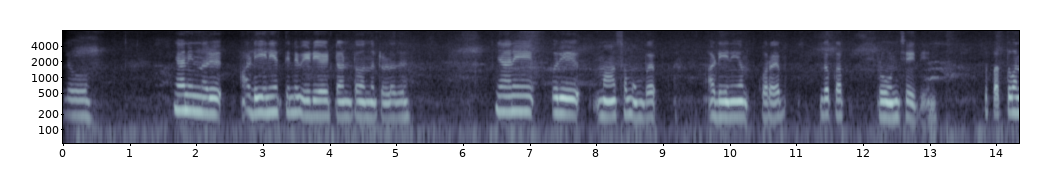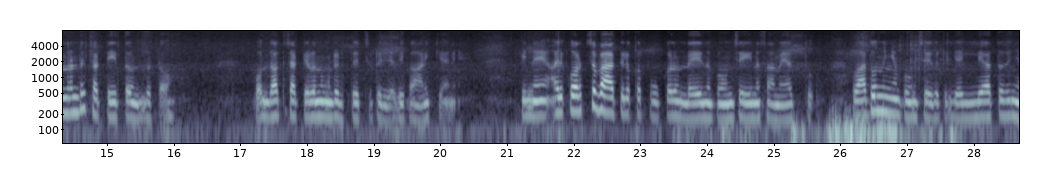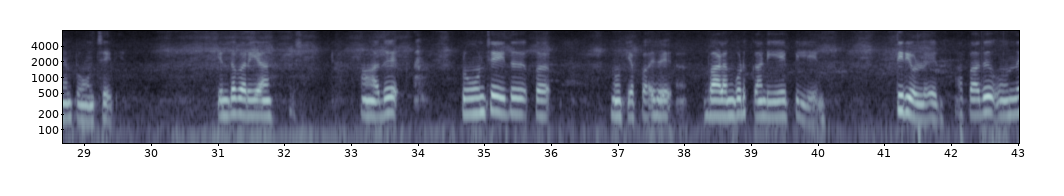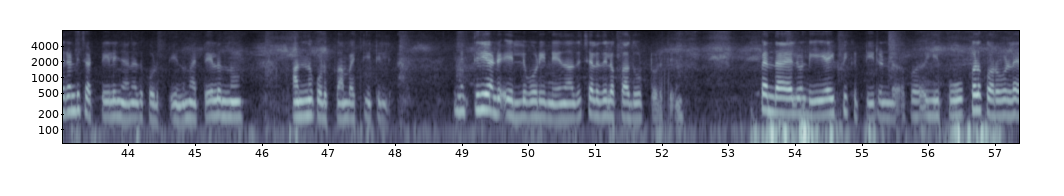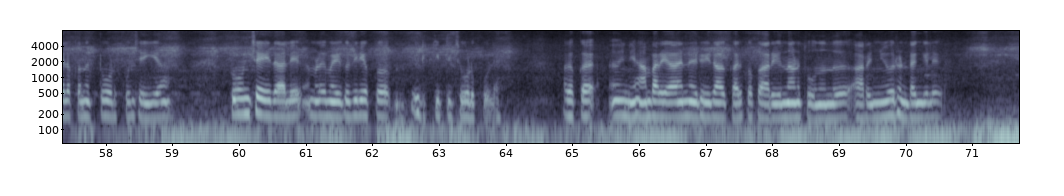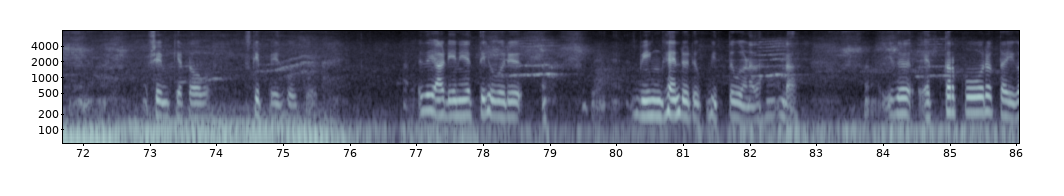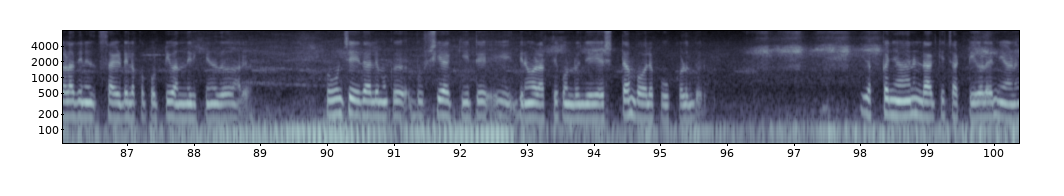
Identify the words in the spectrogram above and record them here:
Hello. ഞാൻ ഇന്നൊരു അടീനിയത്തിന്റെ video ആയിട്ടാണ് കേട്ടോ വന്നിട്ടുള്ളത്. ഞാൻ ഒരു മാസം മുമ്പ് അടീനിയം കുറേ ഇതൊക്കെ പ്രൂൺ ചെയ്തിരുന്നു ഒരു പത്ത് പന്ത്രണ്ട് ചട്ടിയത്തെ ഉണ്ട് കേട്ടോ പൊന്താത്ത ചട്ടികളൊന്നും ഇങ്ങോട്ട് എടുത്ത് വെച്ചിട്ടില്ല അത് കാണിക്കാൻ പിന്നെ അതിൽ കുറച്ച് ഭാഗത്തിലൊക്കെ പൂക്കളുണ്ടായിരുന്നു പ്രൂൺ ചെയ്യുന്ന സമയത്തു. അപ്പോൾ അതൊന്നും ഞാൻ പ്രൂൺ ചെയ്തിട്ടില്ല. ഇല്ലാത്തത് ഞാൻ പ്രൂൺ ചെയ്തു. എന്താ പറയുക അത് പ്രൂൺ ചെയ്ത് ഒക്കെ നോക്കിയപ്പോൾ ഇത് വളം കൊടുക്കാണ്ട് ഏപ്പില്ലേ? ഇത്തിരി ഉള്ളായിരുന്നു അപ്പോൾ അത് ഒന്ന് രണ്ട് ചട്ടിയിൽ ഞാനത് കൊടുത്തിരുന്നു. മറ്റേലൊന്നും അന്ന് കൊടുക്കാൻ പറ്റിയിട്ടില്ല. പിന്നെ ഇത്തിരി കണ്ട് എല്ലുപൊടി ഉണ്ടായിരുന്നു. അത് ചിലതിലൊക്കെ അത് ഇട്ട് കൊടുത്തിരുന്നു. ഇപ്പം എന്തായാലും ഡി ഐ പി കിട്ടിയിട്ടുണ്ട്. അപ്പോൾ ഈ പൂക്കൾ കുറവുള്ളതിലൊക്കെ ഒന്ന് ഇട്ട് കൊടുക്കുകയും ചെയ്യുക പ്രൂൺ ചെയ്താൽ നമ്മൾ മെഴുകുതിരിയൊക്കെ ഇടുക്കിറ്റിച്ച് കൊടുക്കൂലേ? അതൊക്കെ ഞാൻ പറയാൻ ഒരു ഇത് ആൾക്കാർക്കൊക്കെ അറിയുമെന്നാണ് തോന്നുന്നത്. അറിഞ്ഞവരുണ്ടെങ്കിൽ ക്ഷമിക്കട്ടോ സ്കിപ്പ് ചെയ്ത് പോയിക്കോ ഇത് അടിയനയത്തിൽ ഒരു വിങ്കന്റെ ഒരു വിത്ത് വീണതാണ് ഉണ്ടാ ഇത് എത്ര പോരം തൈകൾ അതിന് സൈഡിലൊക്കെ പൊട്ടി വന്നിരിക്കുന്നത് അറിയാം? പ്രൂൺ ചെയ്താൽ നമുക്ക് ബുഷിയാക്കിയിട്ട് ഈ ഇതിനെ വളർത്തി കൊണ്ടും ചെയ്യാം. ഇഷ്ടം പോലെ പൂക്കളും തരും. ഇതൊക്കെ ഞാനുണ്ടാക്കിയ ചട്ടികൾ തന്നെയാണ്.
